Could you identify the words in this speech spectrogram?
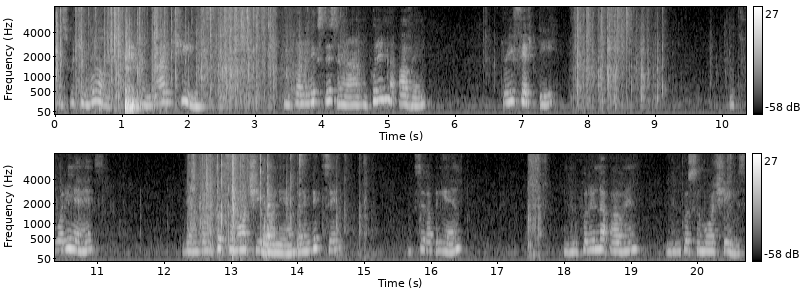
That's what you want. A lot of cheese. I'm going to mix this around and put it in the oven. 350 for 40 minutes. Then I'm going to put some more cheese on there. I'm going to mix it. Mix it up again. I'm going to put it in the oven and then put some more cheese.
